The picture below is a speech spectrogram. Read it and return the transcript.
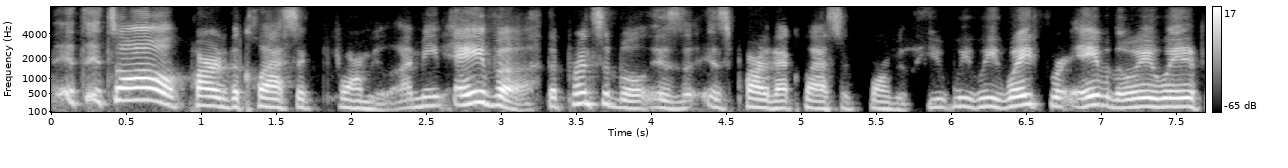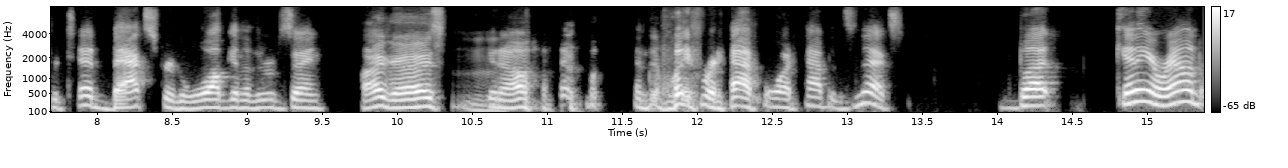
it, it's all part of the classic formula. I mean, Ava, the principal, is is part of that classic formula. You, we we wait for Ava the way we waited for Ted Baxter to walk into the room saying, "Hi guys," you know, and then wait for it happen. What happens next? But getting around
